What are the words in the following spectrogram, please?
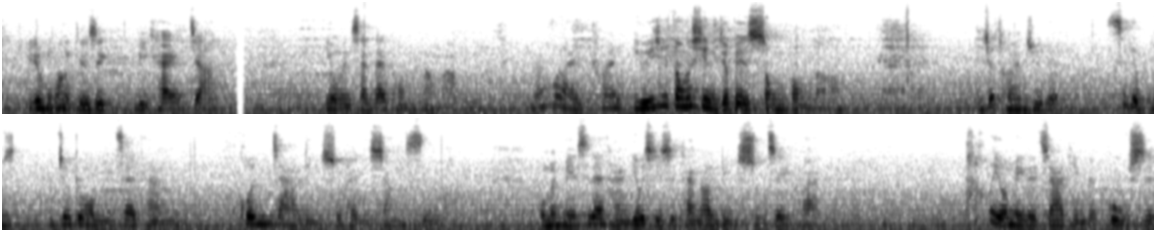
愿望就是离开家，因为我们三代同堂嘛。然后后来突然有一些东西你就被松动了，你就突然觉得这个不是不就跟我们在谈。婚嫁礼俗很相似吗？我们每次在谈，尤其是谈到礼俗这一块，它会有每个家庭的故事、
